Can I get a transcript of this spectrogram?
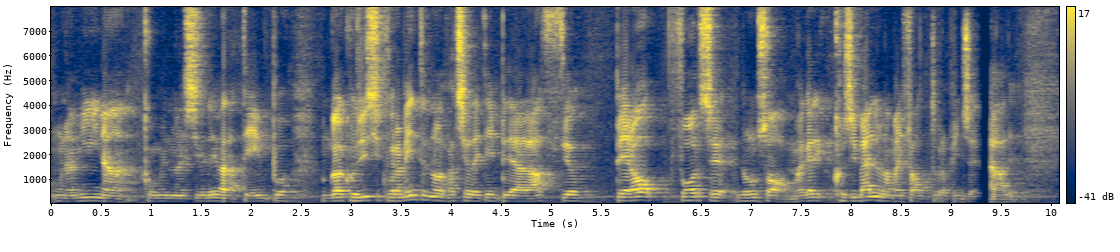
una mina come non si vedeva da tempo un gol così sicuramente non lo faceva dai tempi della Lazio però forse non lo so magari così bello non l'ha mai fatto proprio in generale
